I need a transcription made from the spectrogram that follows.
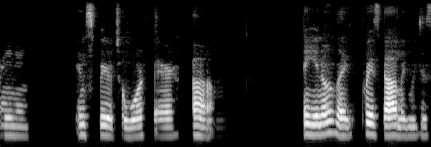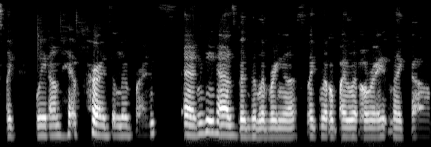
training in spiritual warfare. Um, and you know, like praise God, like we just like wait on Him for our deliverance, and He has been delivering us like little by little, right? Like um,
